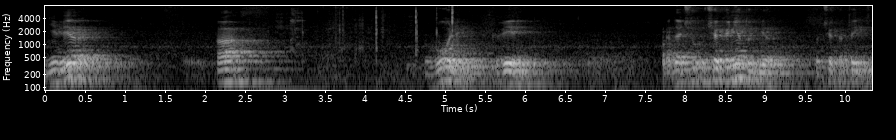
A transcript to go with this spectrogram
Не верой, а волей к вере. Когда у человека нет веры, то человек атеист.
